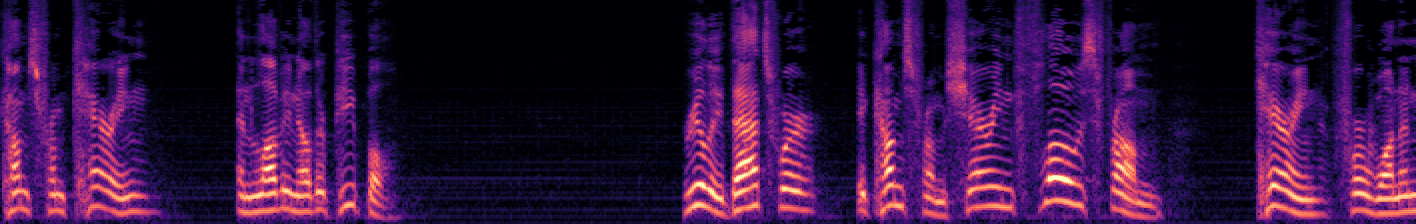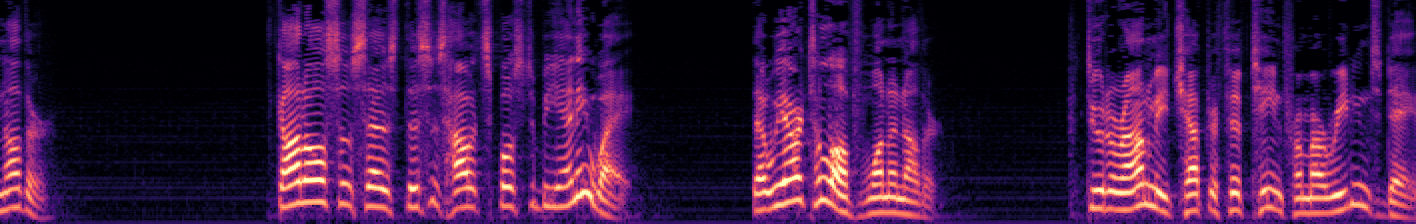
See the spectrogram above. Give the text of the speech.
comes from caring and loving other people. Really, that's where it comes from. Sharing flows from caring for one another. God also says this is how it's supposed to be anyway that we are to love one another. Deuteronomy chapter 15 from our reading today.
